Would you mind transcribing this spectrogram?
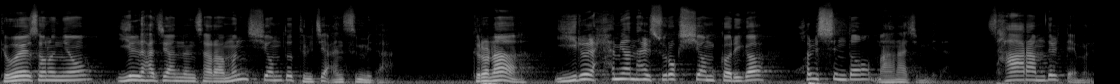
교회에서는요, 일하지 않는 사람은 시험도 들지 않습니다. 그러나 일을 하면 할수록 시험거리가 훨씬 더 많아집니다. 사람들 때문에.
